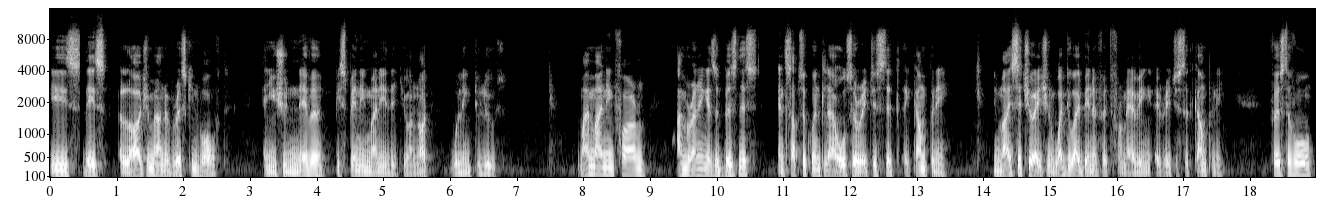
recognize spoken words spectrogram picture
is there's a large amount of risk involved and you should never be spending money that you are not willing to lose. My mining farm I'm running as a business and subsequently I also registered a company. In my situation, what do I benefit from having a registered company? First of all,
